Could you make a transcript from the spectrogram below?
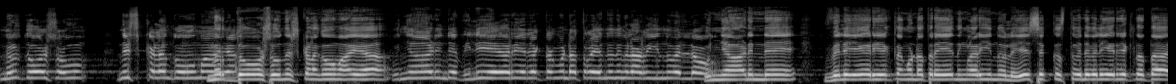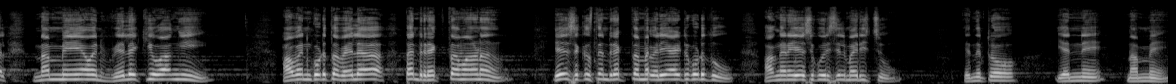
നിർദോഷവും നിഷ്കളങ്കവുമായ നിർദോഷവും നിഷ്കളങ്കവുമായ കുഞ്ഞാടിന്റെ വിലയേറിയ രക്തം കൊണ്ട് അത്രയെന്ന് നിങ്ങൾ അറിയുന്നുവല്ലോ. കുഞ്ഞാടിന്റെ വിലയേറിയ രക്തം കൊണ്ടത്രേ നിങ്ങൾ അറിയുന്നുവല്ലോ. യേശു ക്രിസ്തുവിന്റെ വിലയേറിയ രക്തത്താൽ നമ്മെ അവൻ വിലയ്ക്ക് വാങ്ങി. അവൻ കൊടുത്ത വില തന്റെ രക്തമാണ്. യേശുക്രിസ്തുവിന്റെ രക്തം വിലയായിട്ട് കൊടുത്തു. അങ്ങനെ യേശു കുരിശിൽ മരിച്ചു. എന്നിട്ടോ എന്നെ നമ്മെ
